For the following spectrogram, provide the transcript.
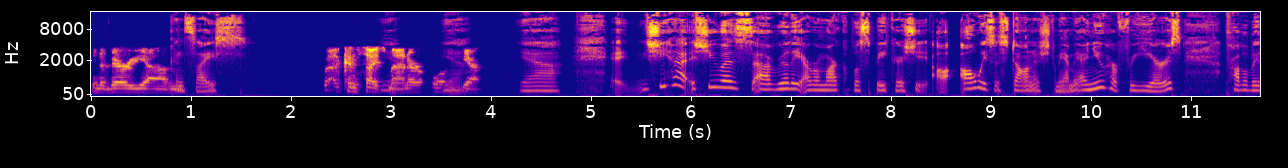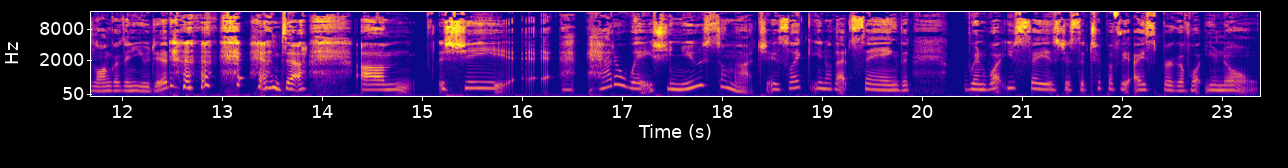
in a very um, concise concise yeah. manner. Or, yeah. yeah. Yeah, she had. She was uh, really a remarkable speaker. She always astonished me. I mean, I knew her for years, probably longer than you did, and uh, um, she uh, had a way, she knew so much. It's like, you know, that saying that when what you say is just the tip of the iceberg of what you know.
